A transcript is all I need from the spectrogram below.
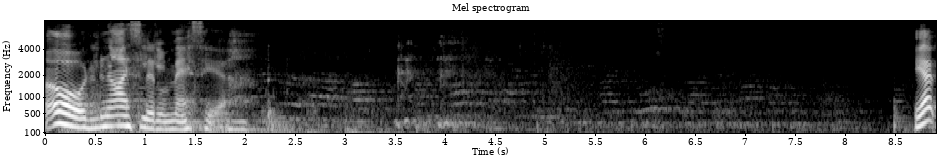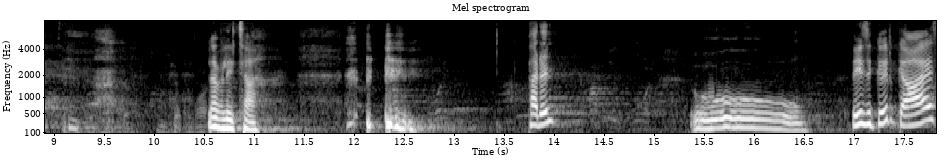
Oh, nice little mess here. Yep. Lovely ta. Pardon? Ooh. These are good, guys.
